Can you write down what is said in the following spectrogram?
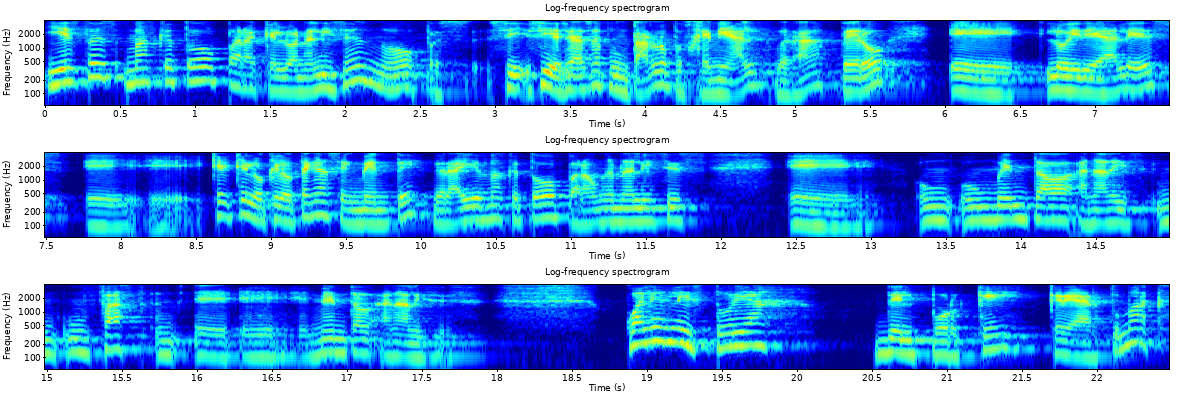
Y esto es más que todo para que lo analices, no, pues si, si deseas apuntarlo, pues genial, ¿verdad? Pero eh, lo ideal es eh, eh, que, lo, que lo tengas en mente, ¿verdad? Y es más que todo para un análisis, un, mental análisis, un fast mental análisis. ¿Cuál es la historia del por qué crear tu marca.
